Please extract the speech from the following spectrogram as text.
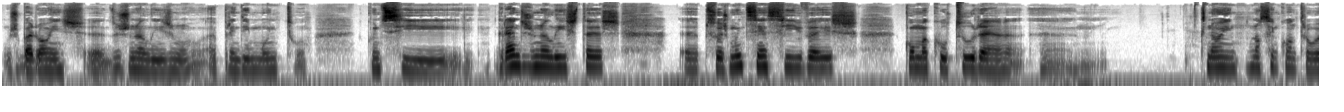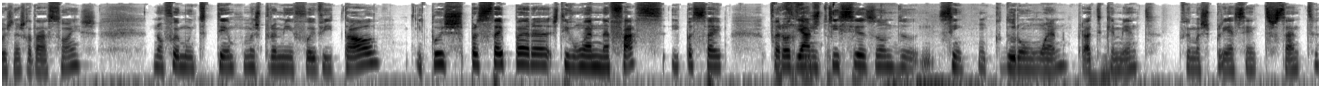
os barões uh, do jornalismo, aprendi muito Conheci grandes jornalistas, eh, pessoas muito sensíveis, com uma cultura eh, que não, não se encontra hoje nas redações. Não foi muito tempo, mas para mim foi vital. E depois passei para. Estive um ano na face e passei para a o Diário Notícias, onde. Sim, que durou um ano, praticamente. Uhum. Foi uma experiência interessante.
